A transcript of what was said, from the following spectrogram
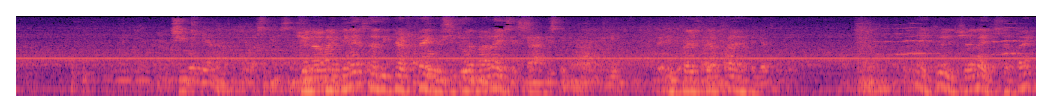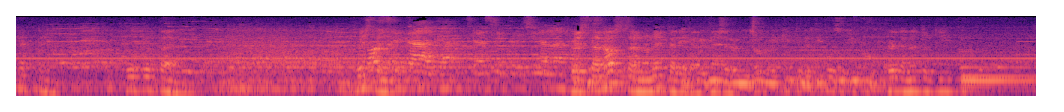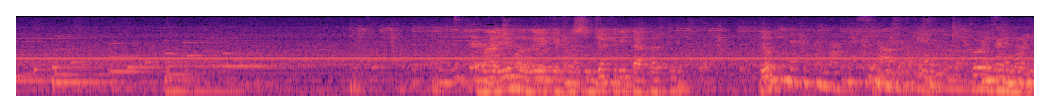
cibo che soddisfazione. C'è una macchinetta di caffè che si chiama Alexa. Gratis per i nuovi clienti. Per Ti fai il caffè. E tu dici Alexa, fai il caffè. Tu prepari. Questa, Forza è- Italia c'era scritto vicino alla questa nostra non è per i caffè, ogni giorno il kit del tifoso più cool. quella è un altro tipo. Ma io vorrei che fosse già finita la partita. Tu? No, perché? Forse è buono.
